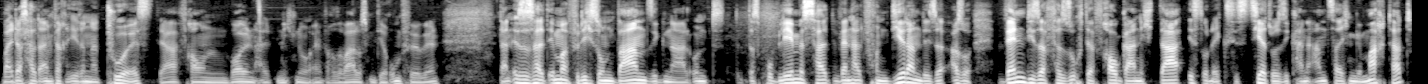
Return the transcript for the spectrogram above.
weil das halt einfach ihre Natur ist, ja, Frauen wollen halt nicht nur einfach so wahllos mit dir rumvögeln, dann ist es halt immer für dich so ein Warnsignal. Und das Problem ist halt, wenn halt von dir dann dieser, also wenn dieser Versuch der Frau gar nicht da ist oder existiert oder sie keine Anzeichen gemacht hat,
